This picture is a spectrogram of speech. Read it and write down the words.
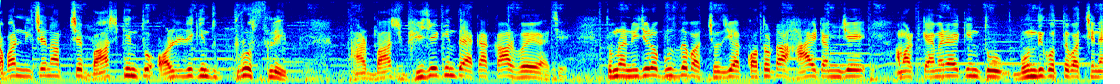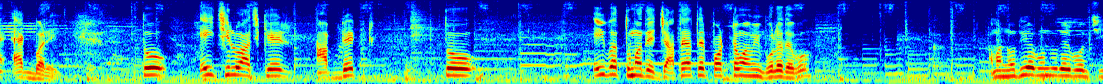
আবার নিচে নামছে বাস কিন্তু অলরেডি কিন্তু পুরো স্লিপ আর বাস ভিজে কিন্তু একাকার হয়ে গেছে। তোমরা নিজেরও বুঝতে পারছ যে কতটা হাইট আমি যে আমার ক্যামেরায় কিন্তু বন্দি করতে পারছি না একবারেই। তো এই ছিল আজকের আপডেট তো এইবার তোমাদের যাতায়াতের পথটাও আমি বলে দেব। আমার নদীয়ার বন্ধুদের বলছি,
